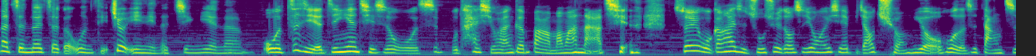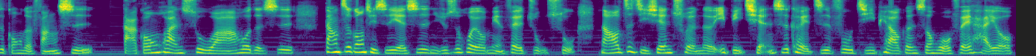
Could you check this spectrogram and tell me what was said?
那针对这个问题，就以你的经验呢？我自己的经验，其实我是不太喜欢跟爸爸妈妈拿钱，所以我刚开始出去都是用一些比较穷游或者是当志工的方式。打工换宿啊，或者是当志工，其实也是你就是会有免费住宿，然后自己先存了一笔钱，是可以支付机票跟生活费，还有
